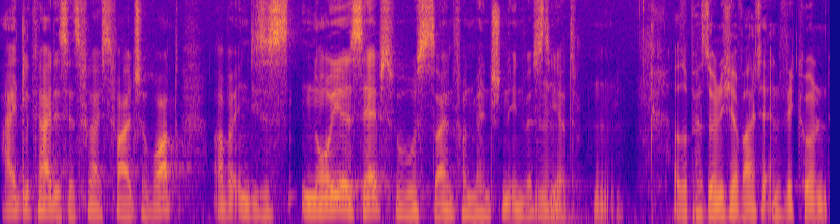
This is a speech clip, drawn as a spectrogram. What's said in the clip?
Eitelkeit ist jetzt vielleicht das falsche Wort, aber in dieses neue Selbstbewusstsein von Menschen investiert. Hm, hm. Also persönliche Weiterentwickeln,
